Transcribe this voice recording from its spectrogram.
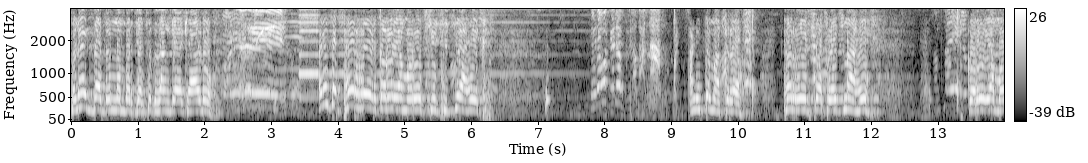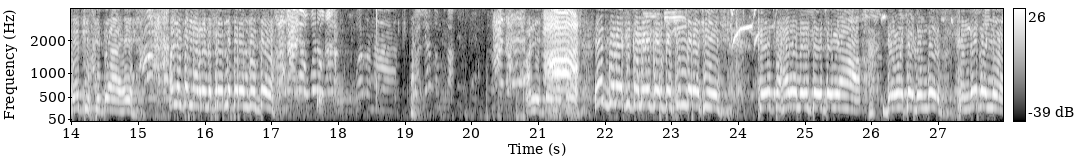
पुन्हा एकदा दोन नंबर जर्सी क्रमांक खेळाडू आणि फेर रेड करो या मरोजची स्थिती आहे. आणि तर मात्र थर रेडचा प्रयत्न आहे. करो या मरोजची स्थिती आहे. आणि तर मारण्याचा प्रयत्न परंतु आणि तो मात्र एक गुणाची कमाई करतो सुंदर अशी खेळ पाहायला मिळतो या देवाच्या डोंगर संघाकडनं.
